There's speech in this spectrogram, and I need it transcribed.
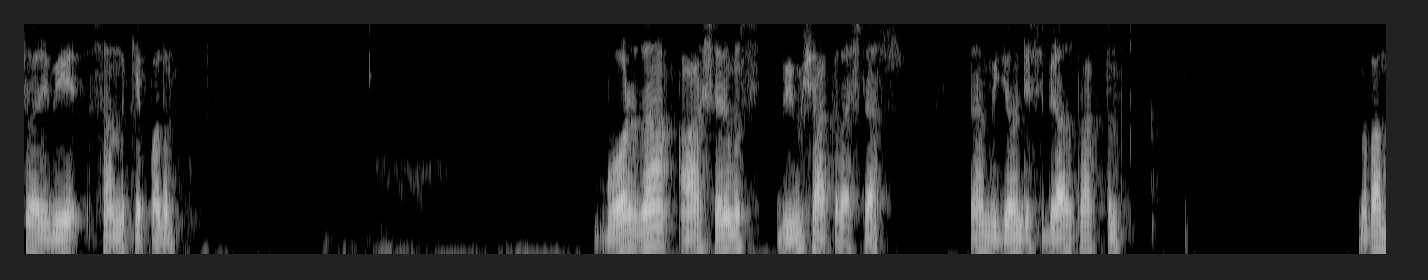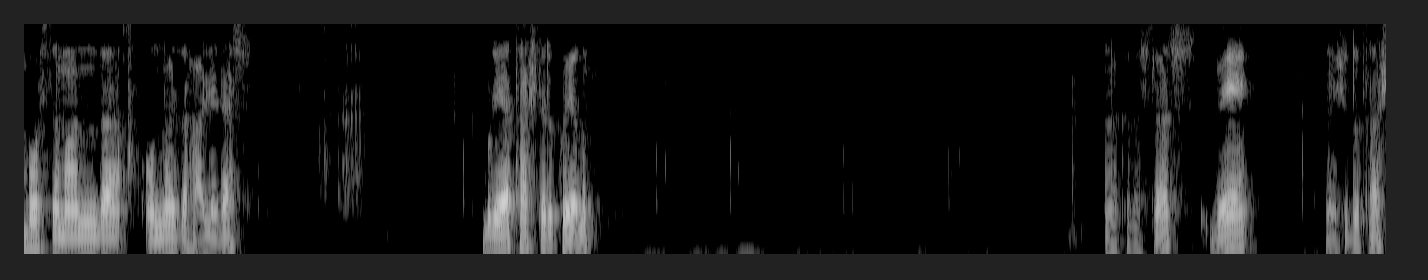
Şöyle bir sandık yapalım. Bu arada ağaçlarımız büyümüş arkadaşlar. Ben video öncesi biraz baktım. Babam boş zamanında onları da halleder. Buraya taşları koyalım. Arkadaşlar ve şu da taş.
